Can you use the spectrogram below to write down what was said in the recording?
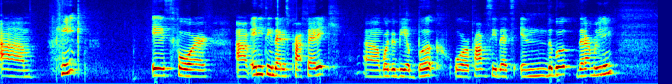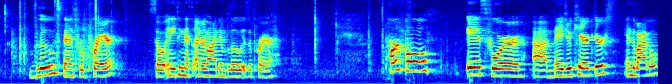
um, pink is for um, anything that is prophetic, uh, whether it be a book or a prophecy that's in the book that I'm reading. Blue stands for prayer. So anything that's underlined in blue is a prayer. Purple is for uh, major characters in the Bible.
